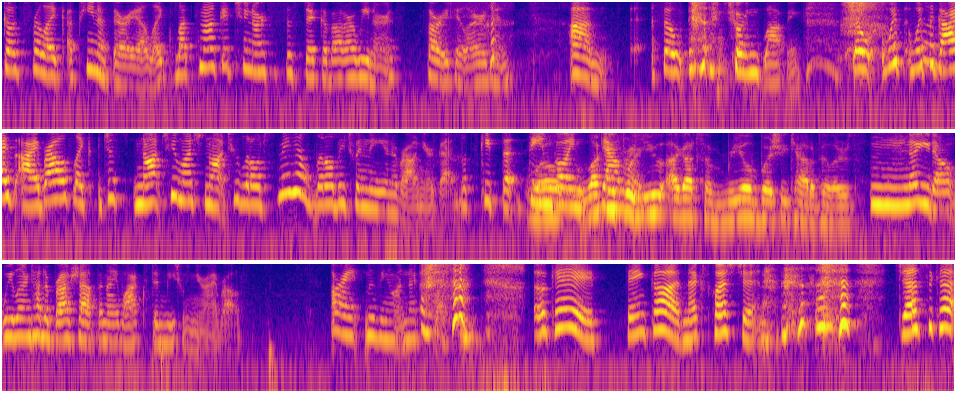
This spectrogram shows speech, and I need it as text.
goes for like a penis area. Like, let's not get too narcissistic about our wieners. Sorry, Taylor, again. um, so Jordan's laughing. So with with the guy's eyebrows, like just not too much, not too little, just maybe a little between the unibrow, and you're good. Let's keep the theme Well, going Lucky downward. for you, I got some real bushy caterpillars. Mm, no, you don't. We learned how to brush up, and I waxed in between your eyebrows. All right, moving on. Next question. Okay, thank God. Next question. Jessica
